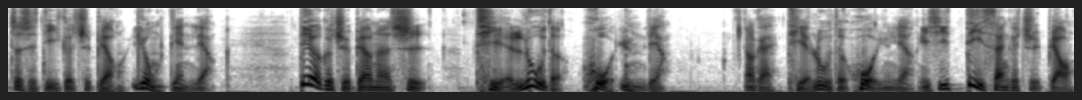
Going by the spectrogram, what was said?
这是第一个指标，用电量。第二个指标呢是铁路的货运量。OK，铁路的货运量以及第三个指标，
